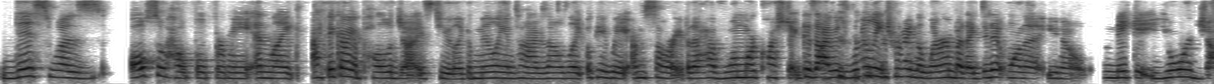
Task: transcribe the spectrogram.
this was also helpful for me and like i think i apologized to you like a million times and i was like okay wait i'm sorry but i have one more question because i was really trying to learn but i didn't want to you know make it your job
